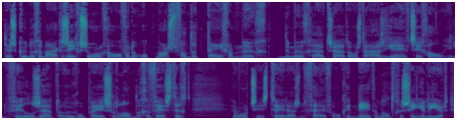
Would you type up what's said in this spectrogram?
Deskundigen maken zich zorgen over de opmars van de tijgermug. De mug uit Zuidoost-Azië heeft zich al in veel Zuid-Europese landen gevestigd... en wordt sinds 2005 ook in Nederland gesignaleerd.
